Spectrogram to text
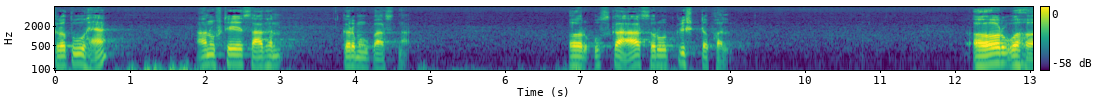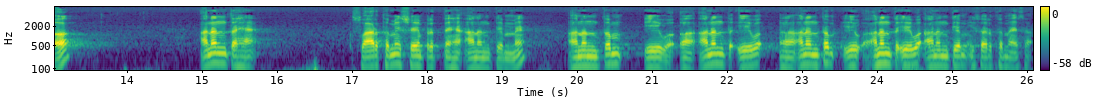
क्रतु है अनुष्ठेय साधन, कर्म उपासना। और उसका सर्वोत्कृष्ट फल। और वह अनंत है। स्वार्थ में स्वयं प्रत्यय है अनंतम में अनंतम एव अनंत एव अनंतम एव, अनंत एव, अनंत्यम, इस अर्थ में ऐसा।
